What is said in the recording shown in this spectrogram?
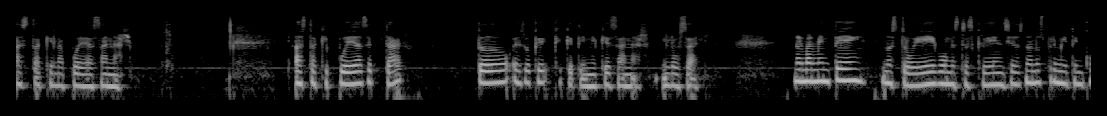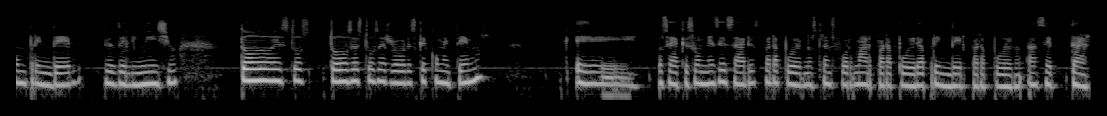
hasta que la pueda sanar hasta que pueda aceptar todo eso que, tiene que sanar y lo sane. Normalmente nuestro ego, nuestras creencias no nos permiten comprender desde el inicio todos estos, todos estos errores que cometemos, eh, o sea, que son necesarios para podernos transformar, para poder aprender, para poder aceptar.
